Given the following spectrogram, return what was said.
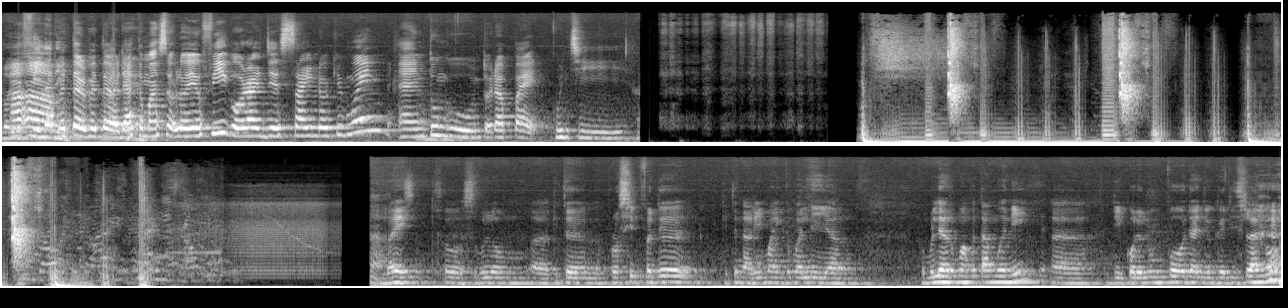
lawyer fee ha, tadi betul betul okay. dah termasuk lawyer fee korang just sign document and hmm. tunggu untuk dapat kunci Baik, so sebelum uh, kita proceed further Kita nak remind kembali yang Pembelian rumah pertama ni uh, Di Kuala Lumpur dan juga di Selangor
